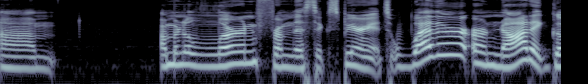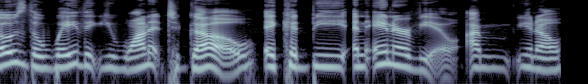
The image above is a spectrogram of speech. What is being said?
um I'm going to learn from this experience. Whether or not it goes the way that you want it to go it could be an interview. I'm you know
